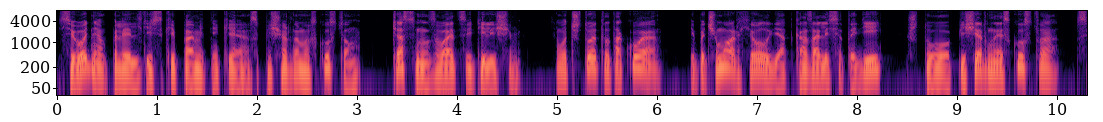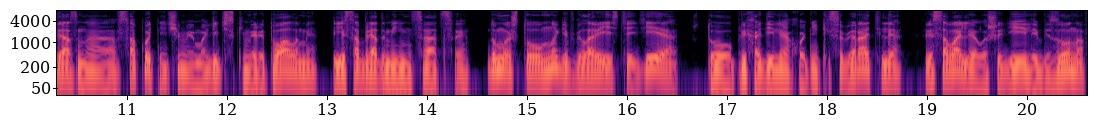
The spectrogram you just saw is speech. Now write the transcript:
Сегодня палеолитические памятники с пещерным искусством часто называют святилищами. Вот что это такое и почему археологи отказались от идей, что пещерное искусство связано с охотничьими магическими ритуалами или с обрядами инициации. Думаю, что у многих в голове есть идея, что приходили охотники-собиратели, рисовали лошадей или бизонов,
